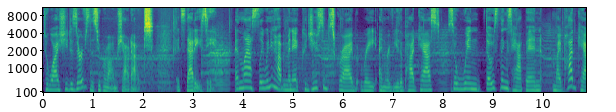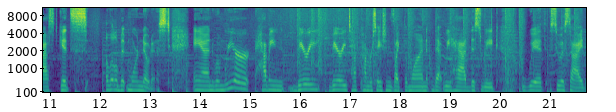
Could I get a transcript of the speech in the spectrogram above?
to why she deserves the Supermom shout out. It's that easy. And lastly, when you have a minute, could you subscribe, rate, and review the podcast? So when those things happen, my podcast gets a little bit more noticed. And when we are having very, very tough conversations like the one that we had this week with suicide,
